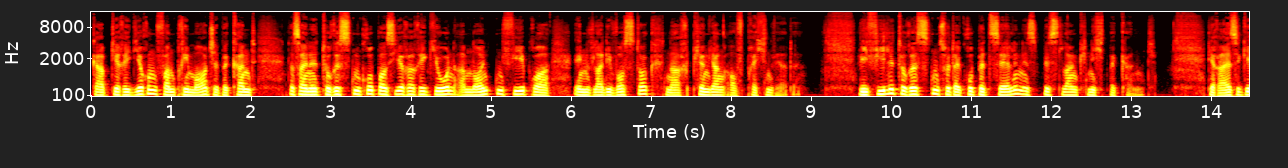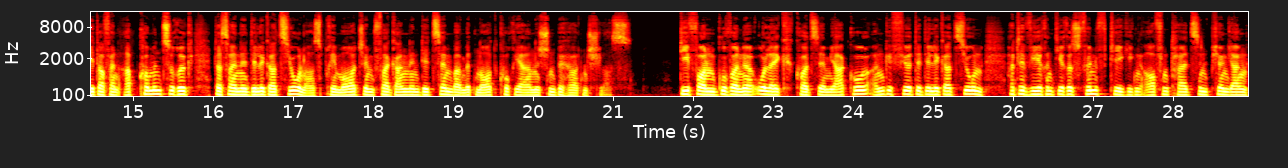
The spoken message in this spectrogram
gab die Regierung von Primorje bekannt, dass eine Touristengruppe aus ihrer Region am 9. Februar in Wladiwostok nach Pyongyang aufbrechen werde. Wie viele Touristen zu der Gruppe zählen, ist bislang nicht bekannt. Die Reise geht auf ein Abkommen zurück, das eine Delegation aus Primorje im vergangenen Dezember mit nordkoreanischen Behörden schloss. Die von Gouverneur Oleg Kotzemjako angeführte Delegation hatte während ihres fünftägigen Aufenthalts in Pyongyang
